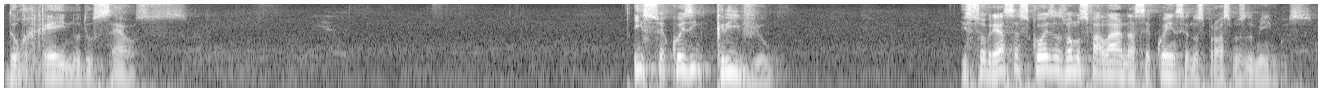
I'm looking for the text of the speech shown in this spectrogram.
do reino dos céus. Isso é coisa incrível. E sobre essas coisas vamos falar na sequência nos próximos domingos.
